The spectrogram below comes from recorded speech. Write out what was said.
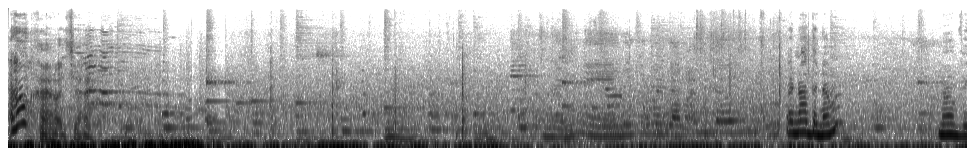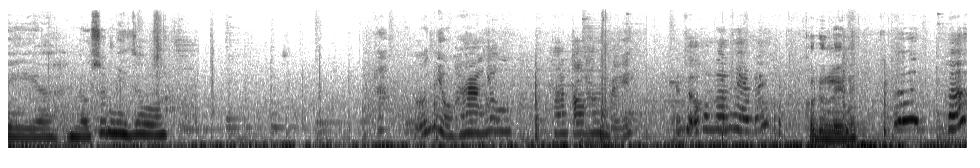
Hai bạn trai. Nấm nè nhưng không ai dám ăn đâu. Ôi non từ nấm. Mang về uh, nấu súp miso có nhiều hang nhá hang to hang bé. Em sợ không gian hẹp đấy. Có đường lên đấy. Hả?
